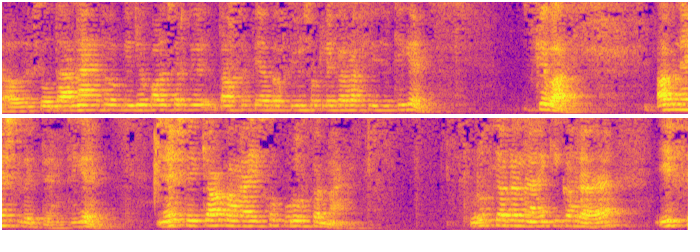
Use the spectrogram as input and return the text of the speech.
अब इसको उतारना है तो वीडियो पॉज करके उतार सकते हैं तो स्क्रीनशॉट लेकर रख लीजिए, ठीक है। इसके बाद, अब नेक्स्ट देखते हैं, ठीक है। नेक्स्ट क्या कह रहा है, इसको प्रूफ करना है। प्रूफ क्या करना है कि कह रहा है इफ़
